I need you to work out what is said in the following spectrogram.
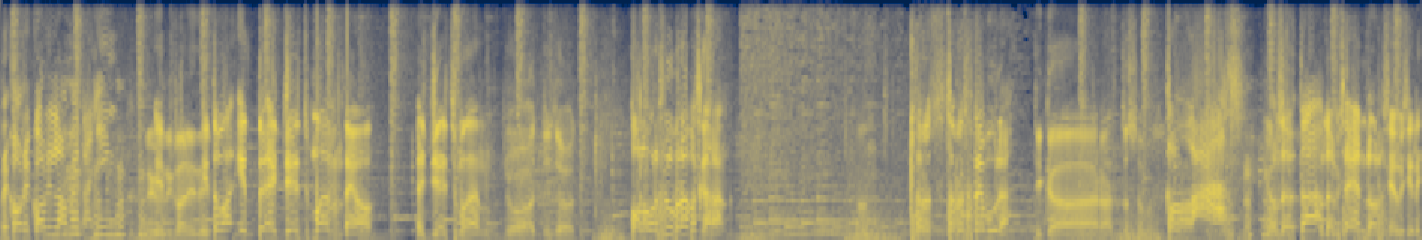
Recall-recallin lah met anjing. Kali nih. Itu itu engagement Teo. Engagement. Wah, jujur. Followers lu berapa sekarang? Terus terus ribu udah. 300 apa? Kelas. Dua udah, juta. udah bisa endorse ya di sini.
